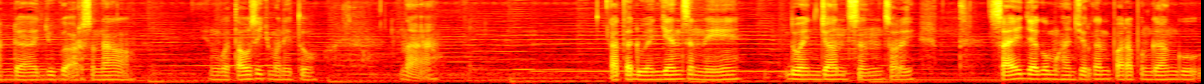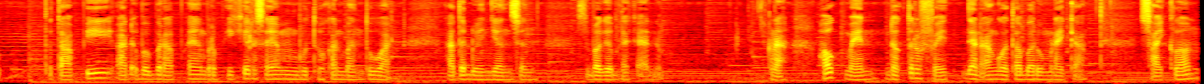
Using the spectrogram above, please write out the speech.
ada juga Arsenal yang gue tahu sih cuman itu nah kata Dwayne Johnson nih Dwayne Johnson sorry saya jago menghancurkan para pengganggu tetapi ada beberapa yang berpikir saya membutuhkan bantuan, kata Dwayne Johnson sebagai Black Adam. Nah, Hawkman, Dr. Fate, dan anggota baru mereka, Cyclone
